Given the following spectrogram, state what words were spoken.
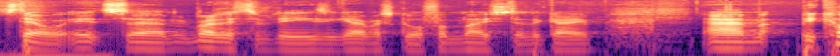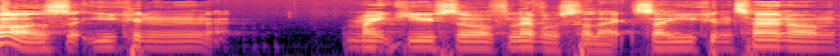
Still, it's um, relatively easy gamer score for most of the game um, because you can make use of level select. So you can turn on,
